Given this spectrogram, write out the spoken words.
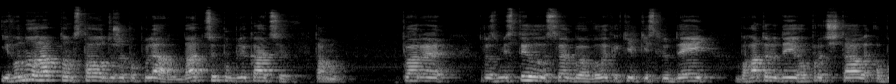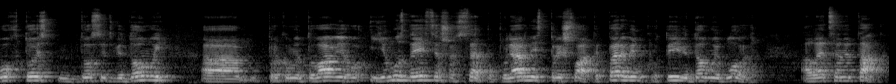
і воно раптом стало дуже популярним. Да? Цю публікацію там перерозмістили у себе велика кількість людей, багато людей його прочитали, або хтось досить відомий прокоментував його, і йому здається, що все, популярність прийшла. Тепер він крутий відомий блогер. Але це не так.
